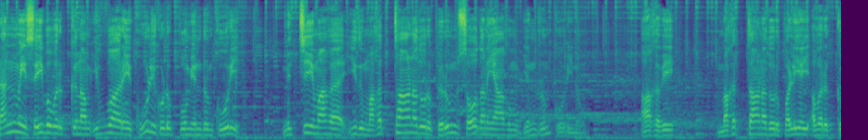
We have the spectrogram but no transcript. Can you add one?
நன்மை செய்பவருக்கு நாம் இவ்வாறே கூலி கொடுப்போம் என்றும் கூறி நிச்சயமாக இது மகத்தானதொரு பெரும் சோதனையாகும் என்றும் கூறினோம். ஆகவே மகத்தானதொரு பழியை அவருக்கு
